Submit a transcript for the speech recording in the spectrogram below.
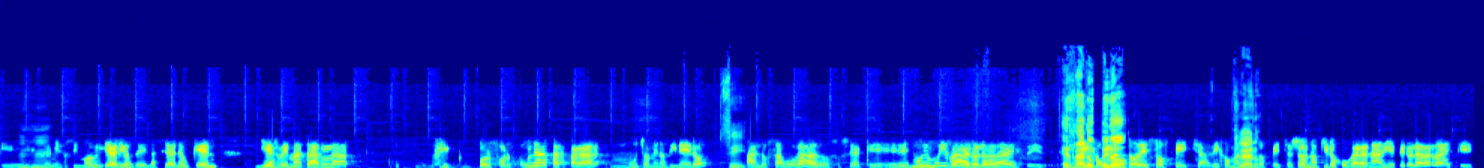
eh, en términos inmobiliarios de la ciudad de Neuquén, y es rematarla por fortuna para pagar mucho menos dinero Sí. a los abogados, o sea que es muy muy raro, la verdad es, es es raro, deja un pero manto de sospecha, deja un manto Claro. de sospecha. Yo no quiero juzgar a nadie, pero la verdad es que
